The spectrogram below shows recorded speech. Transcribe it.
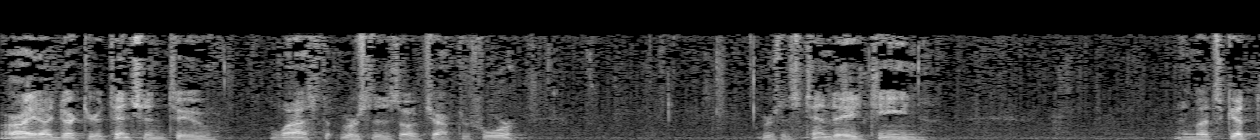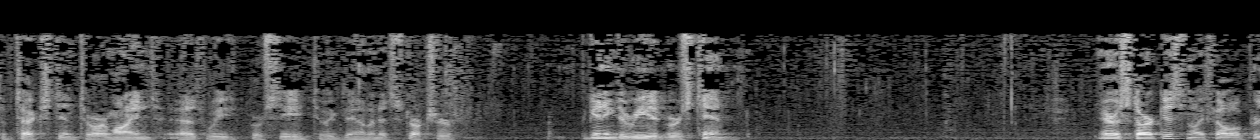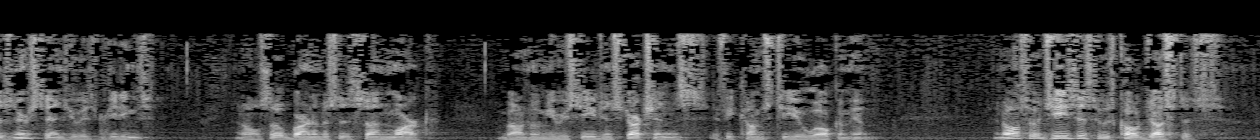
All right, I direct your attention to the last verses of chapter 4, verses 10 to 18. And let's get the text into our mind as we proceed to examine its structure. Beginning to read at verse 10. Aristarchus, my fellow prisoner, sends you his greetings, and also Barnabas' son Mark about whom you received instructions. If he comes to you, welcome him. And also Jesus, who is called Justus.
